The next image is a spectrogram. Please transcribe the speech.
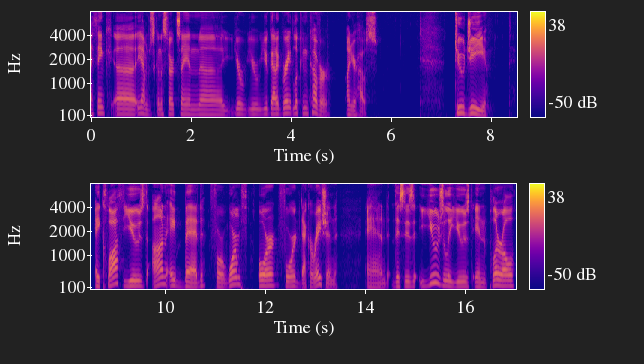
I think, uh, yeah, I'm just gonna start saying uh, you're you you got a great looking cover on your house. 2G, a cloth used on a bed for warmth or for decoration, and this is usually used in plural,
